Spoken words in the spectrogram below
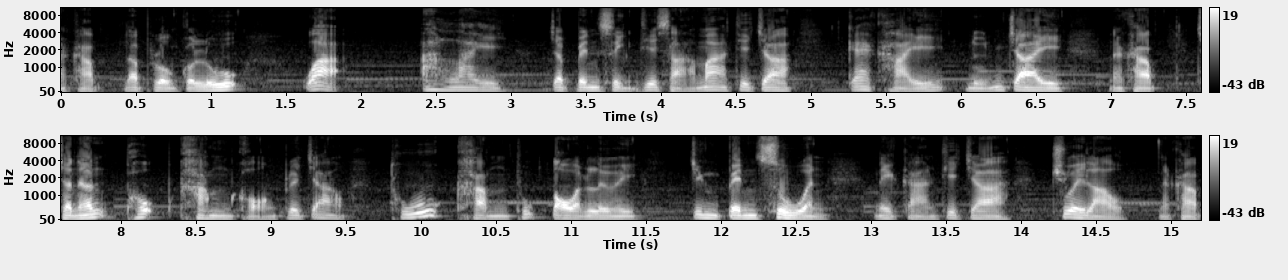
นะครับ และพระองค์ก็รู้ว่าอะไรจะเป็นสิ่งที่สามารถที่จะแก้ไขหนุนใจนะครับ ฉะนั้นพระคำของพระเจ้าทุกคำทุกตอนเลย จึงเป็นส่วนในการที่จะช่วยเรานะครับ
